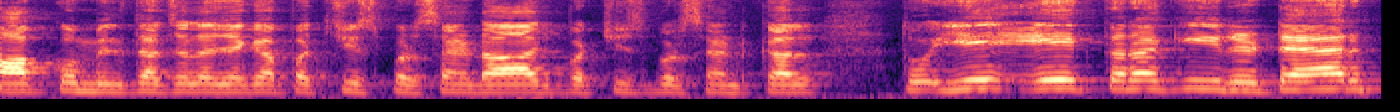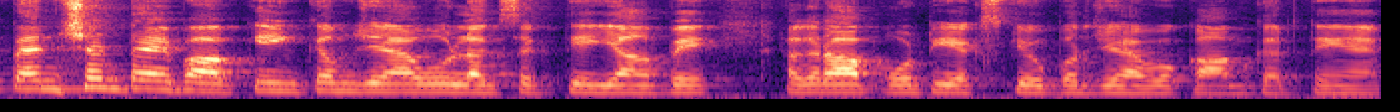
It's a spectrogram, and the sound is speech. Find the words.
आपको मिलता चला जाएगा 25 परसेंट आज 25 परसेंट कल। तो ये एक तरह की रिटायर पेंशन टाइप आपकी इनकम जो है वो लग सकती है यहाँ पर अगर आप ओटीएक्स के ऊपर जो है वो काम करते हैं।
